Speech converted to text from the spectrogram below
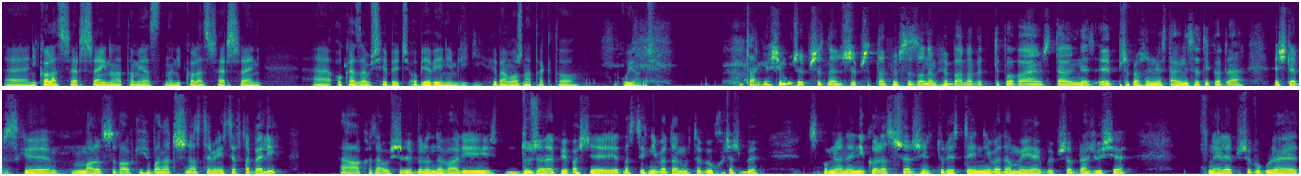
e, Nikolas Szerszeń, no natomiast no, Nikolas Szerszeń e, okazał się być objawieniem ligi. Chyba można tak to ująć. Tak, ja się muszę przyznać, że przed tamtym sezonem chyba nawet typowałem Stalny, przepraszam, nie Stalnysę, tylko na Ślepsk Malów Suwałki chyba na 13 miejsce w tabeli a okazało się, że wylądowali dużo lepiej. Właśnie jedna z tych niewiadomych to był chociażby wspomniany Nikolas Szerszeń, który z tej niewiadomej jakby przeobraził się najlepszy w ogóle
